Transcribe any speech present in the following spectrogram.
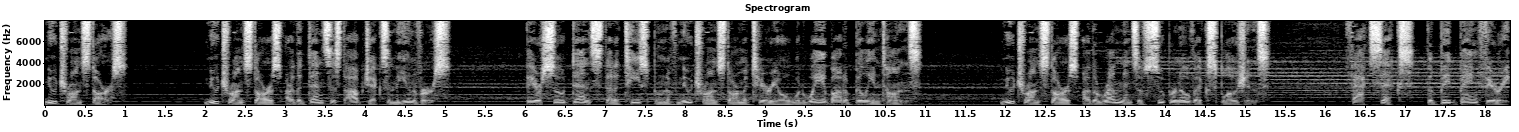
Neutron stars. Neutron stars are the densest objects in the universe. They are so dense that a teaspoon of neutron star material would weigh about a billion tons. Neutron stars are the remnants of supernova explosions. Fact 6. The Big Bang Theory.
